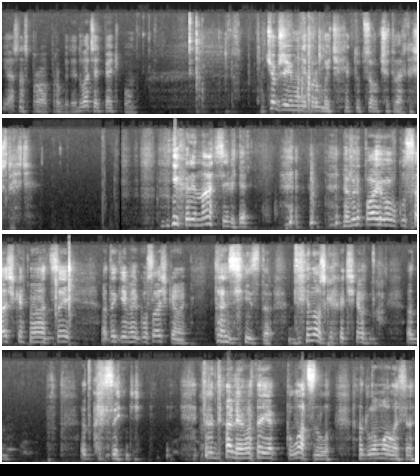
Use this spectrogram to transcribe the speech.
Ясна справа пробитий. 25 Ом. А чоб же йому не пробити, як тут 44 стоїть? Ні хрена собі. Випаював кусачками оцей, отакими кусачками транзистор. Дві ножки хотів от, от, откусити. Придалі воно як клацнуло, отламалося.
